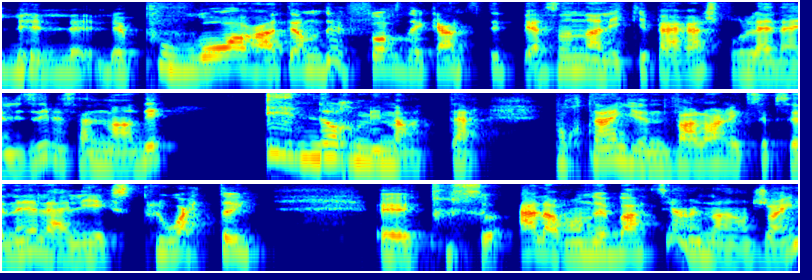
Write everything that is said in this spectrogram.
le, le, pouvoir en termes de force, de quantité de personnes dans l'équipe RH pour l'analyser, mais ça demandait énormément de temps. Pourtant, il y a une valeur exceptionnelle à aller exploiter euh, tout ça. Alors, on a bâti un engin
